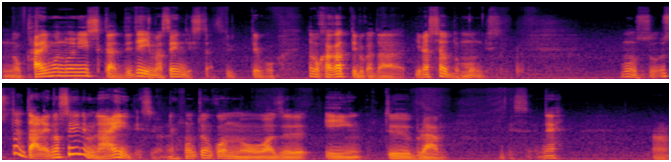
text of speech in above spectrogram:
の買い物にしか出ていませんでしたって言っても多分かかってる方いらっしゃると思うんです。もうそしたら誰のせいでもないですよね。本当にこの was in to brown ですよね。うん。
